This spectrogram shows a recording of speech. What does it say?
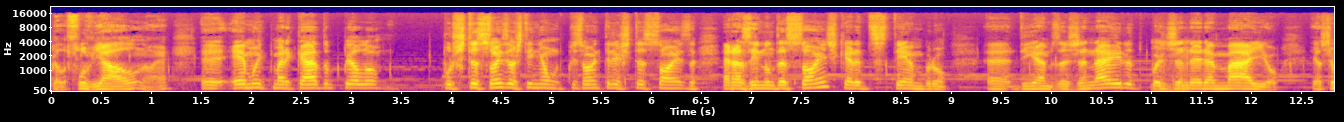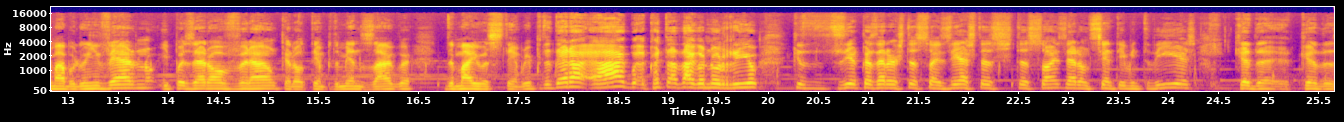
pela fluvial, não é? Uh, é muito marcado pelo por estações, eles tinham principalmente três estações. Eram as inundações, que era de setembro digamos, a janeiro, depois de uhum. janeiro a maio eles chamavam-lhe o inverno, e depois era o verão, que era o tempo de menos água, de maio a setembro. E portanto era a água, a quantidade de água no rio que dizia quais eram as estações. E estas estações eram de 120 dias, cada, cada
